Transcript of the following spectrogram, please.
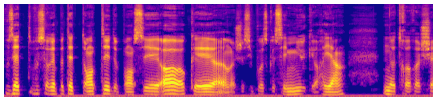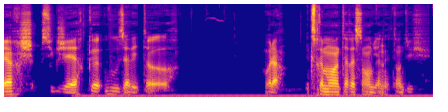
vous êtes, vous serez peut-être tenté de penser, oh ok, euh, je suppose que c'est mieux que rien. Notre recherche suggère que vous avez tort. Voilà, extrêmement intéressant bien entendu.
